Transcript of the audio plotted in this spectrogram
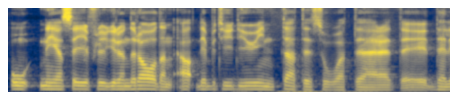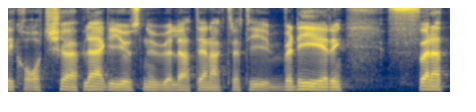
Och när jag säger flyger under radarn, ja, det betyder ju inte att det är så att det är ett eh, delikat köpläge just nu eller att det är en attraktiv värdering. För att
